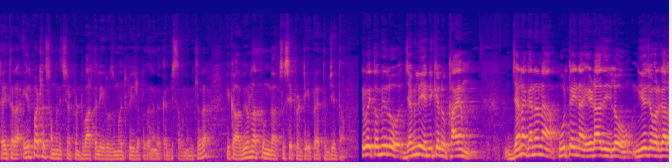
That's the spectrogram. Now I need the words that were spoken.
తదితర ఏర్పాట్లకు సంబంధించినటువంటి వార్తలు ఈరోజు మొదటి పేజీలో ప్రధానంగా కనిపిస్తూ ఉన్నాయి మిత్రులారా. ఇక వివరణాత్మకంగా చూసేటువంటి ప్రయత్నం చేద్దాం. ఇరవై తొమ్మిదిలో జమిలీ ఎన్నికలు ఖాయం. జనగణన పూర్తయిన ఏడాదిలో నియోజకవర్గాల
